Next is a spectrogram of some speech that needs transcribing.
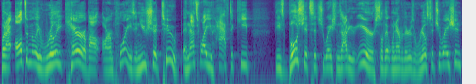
but I ultimately really care about our employees and you should too. And that's why you have to keep these bullshit situations out of your ear so that whenever there's a real situation,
